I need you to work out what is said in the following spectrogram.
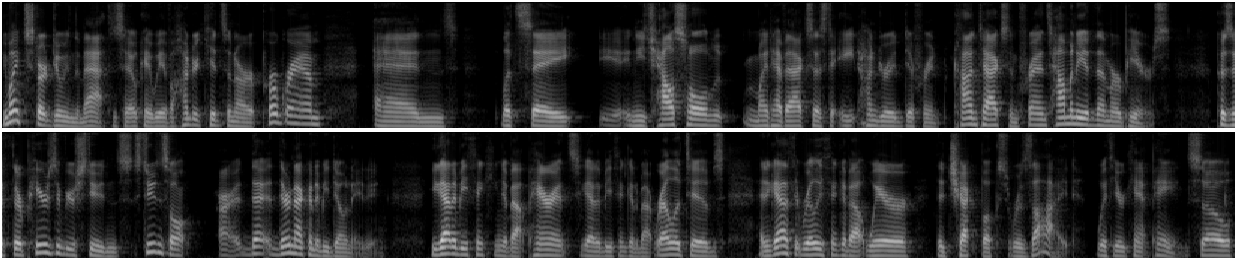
you might start doing the math and say, okay, we have 100 kids in our program, and let's say in each household might have access to 800 different contacts and friends. How many of them are peers? Because if they're peers of your students, students all are they're not going to be donating you got to be thinking about parents, you got to be thinking about relatives, and you got to really think about where the checkbooks reside with your campaign. So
